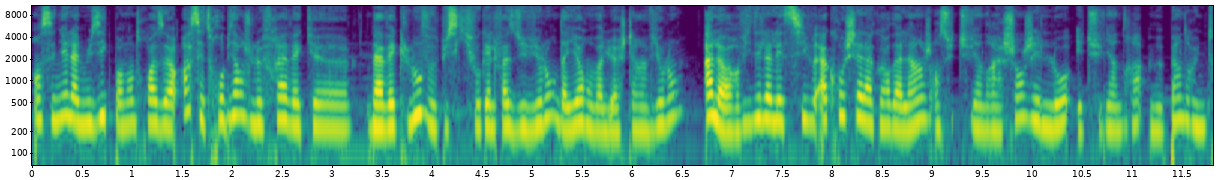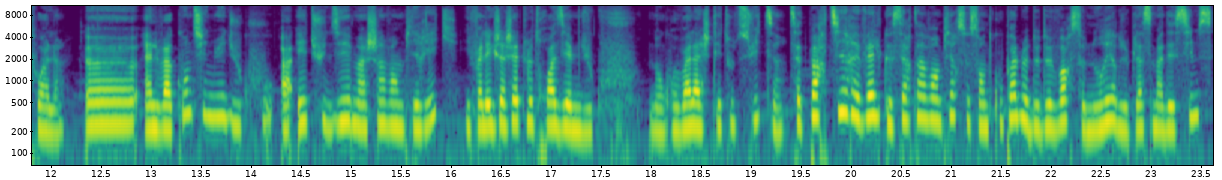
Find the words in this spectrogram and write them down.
Enseigner la musique pendant 3 heures. Ah, c'est trop bien, je le ferai avec, euh, bah avec Louve, puisqu'il faut qu'elle fasse du violon. D'ailleurs, on va lui acheter un violon. Alors, vider la lessive, accrocher à la corde à linge, ensuite tu viendras changer l'eau et tu viendras me peindre une toile. Euh, elle va continuer du coup à étudier machin vampirique. Il fallait que j'achète le troisième du coup. Donc on va l'acheter tout de suite. Cette partie révèle que certains vampires se sentent coupables de devoir se nourrir du plasma des Sims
